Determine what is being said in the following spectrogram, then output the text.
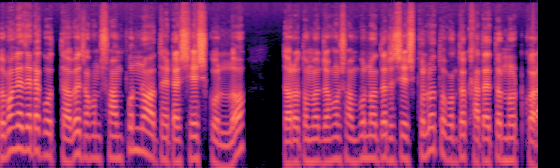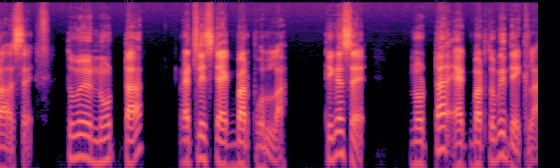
তোমাকে যেটা করতে হবে, যখন সম্পূর্ণ অধ্যায়টা শেষ করল ধরো তোমার যখন সম্পূর্ণ অধ্যায়টা শেষ করল তোমার তো খাতায় তো নোট করা আছে। তুমি নোটটা অ্যাটলিস্ট একবার পড়লা, ঠিক আছে? নোটটা একবার তুমি দেখলা।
